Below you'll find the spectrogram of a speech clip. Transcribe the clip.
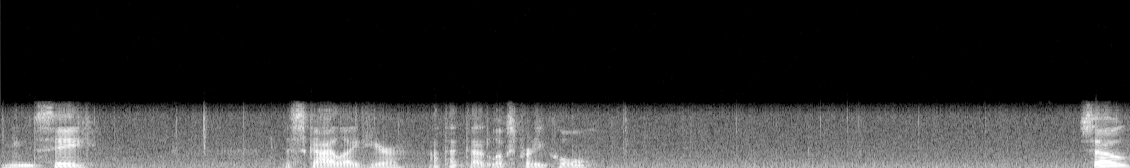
You can see the skylight here. I thought that looks pretty cool. So,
